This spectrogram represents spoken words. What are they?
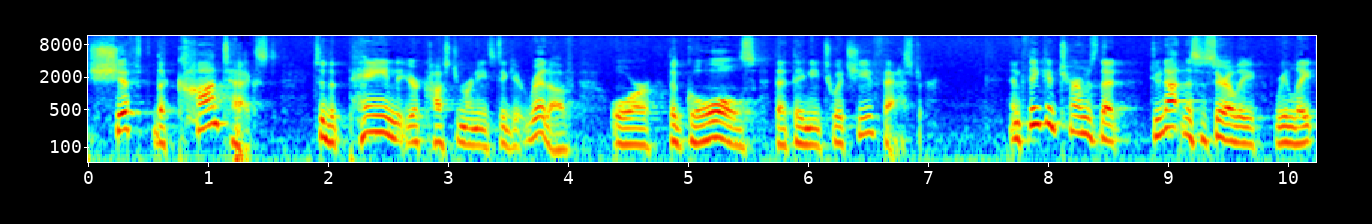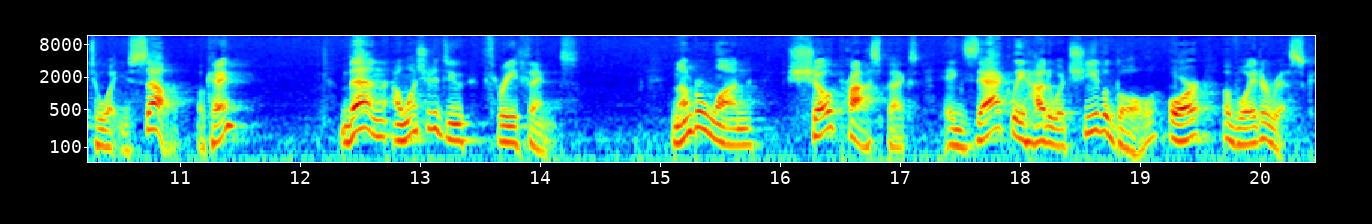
shift the context to the pain that your customer needs to get rid of or the goals that they need to achieve faster. And think in terms that do not necessarily relate to what you sell, okay? Then I want you to do three things. Number one, show prospects exactly how to achieve a goal or avoid a risk.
